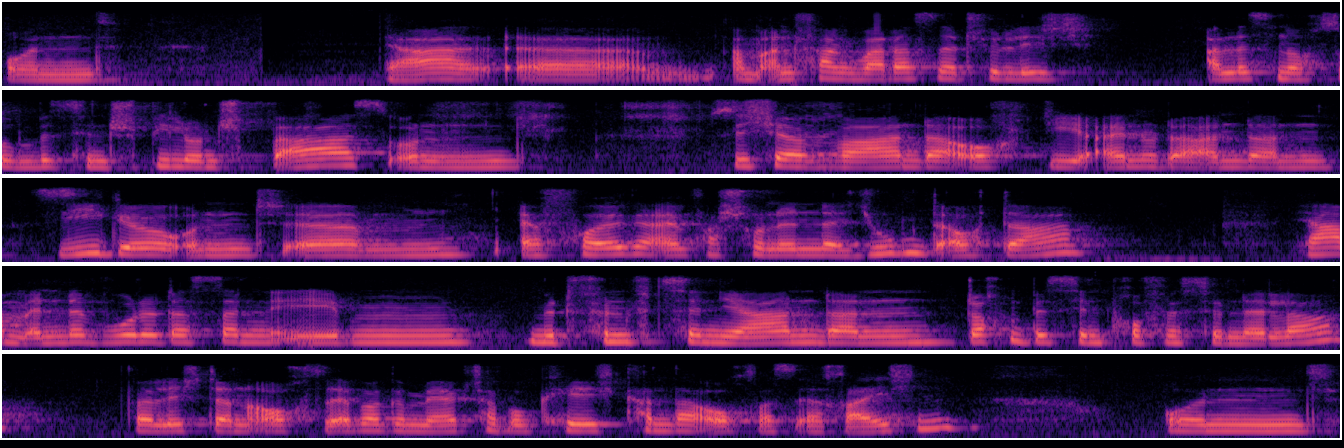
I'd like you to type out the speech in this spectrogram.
Und ja, äh, am Anfang war das natürlich alles noch so ein bisschen Spiel und Spaß und sicher waren da auch die ein oder anderen Siege und ähm, Erfolge einfach schon in der Jugend auch da ja, am Ende wurde das dann eben mit 15 Jahren dann doch ein bisschen professioneller, weil ich dann auch selber gemerkt habe, okay, ich kann da auch was erreichen. Und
